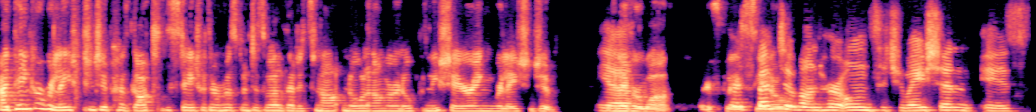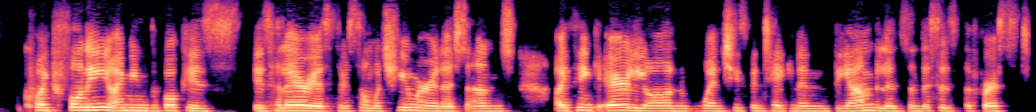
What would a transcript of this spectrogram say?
I think her relationship has got to the stage with her husband as well that it's not no longer an openly sharing relationship. Yeah. It ever was. Place, Perspective you know. on her own situation is quite funny. I mean, the book is is hilarious. There's so much humor in it. And I think early on, when she's been taken in the ambulance, and this is the first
